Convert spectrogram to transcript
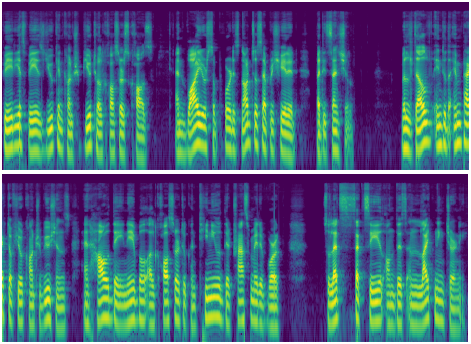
various ways you can contribute to Al Kauser's cause and why your support is not just appreciated but essential. We'll delve into the impact of your contributions and how they enable Al Kauser to continue their transformative work. So let's set sail on this enlightening journey.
